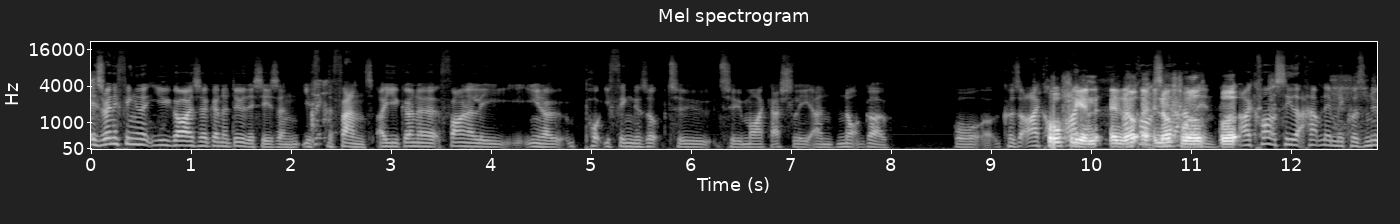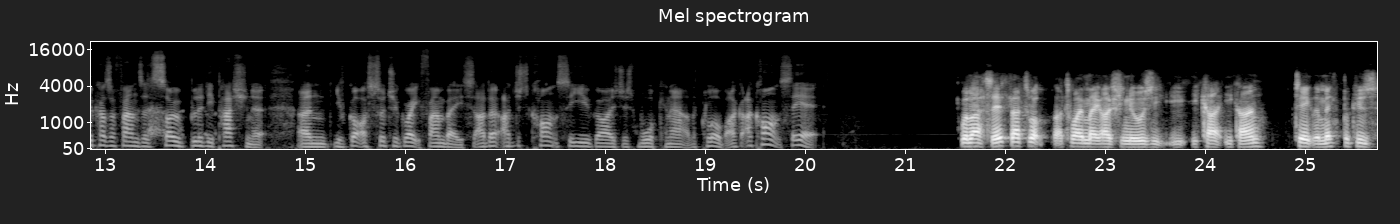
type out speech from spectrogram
is there anything that you guys are going to do this season, you, the fans? Are you going to finally, you know, put your fingers up to, to Mike Ashley and not go? Or because I can't, Hopefully I, en- I eno- can't see enough will, happening. but I can't see that happening because Newcastle fans are so bloody passionate, and you've got a, such a great fan base. I don't, I just can't see you guys just walking out of the club. I, I can't see it. Well, that's it. That's what. That's why Mike Ashley knows he, he, can't he can take the mick because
